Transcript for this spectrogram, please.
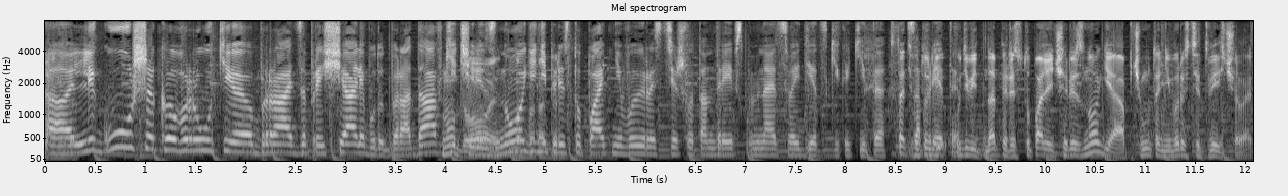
А, лягушек в руки брать запрещали, будут бородавки, Ну да, через это ноги не переступать не вырастешь. Вот Андрей вспоминает свои детские какие-то Кстати, вот запреты. удивительно, да, переступать упали через ноги, а почему-то не вырастет весь человек.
